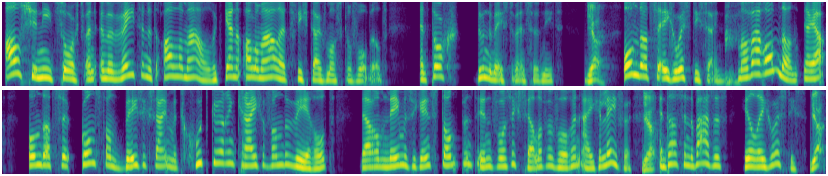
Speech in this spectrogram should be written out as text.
als je niet zorgt, en, en we weten het allemaal, we kennen allemaal het vliegtuigmasker voorbeeld. En toch doen de meeste mensen het niet. ja, Omdat ze egoïstisch zijn. Maar waarom dan? Nou ja, omdat ze constant bezig zijn met goedkeuring krijgen van de wereld. Daarom nemen ze geen standpunt in voor zichzelf en voor hun eigen leven. ja. En dat is in de basis heel egoïstisch. ja.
